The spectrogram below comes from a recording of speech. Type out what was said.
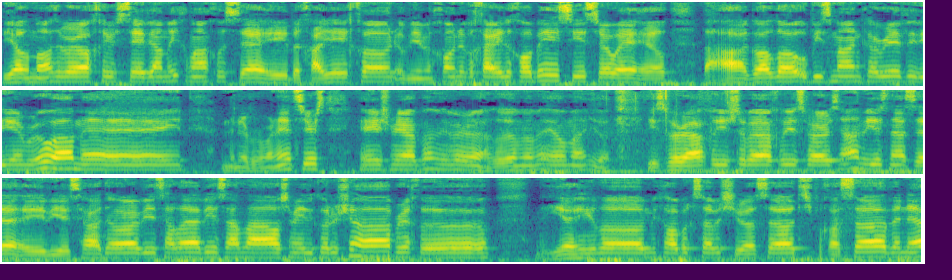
v'yalmaz v'rachir sevi amikmach usei b'chayechon u'bimechon v'chayei l'chol Yisrael. Ba'agalo u'bizman kariv v'yimru amen. And then everyone answers Yishmei Abba v'yimru amen Yisvarach v'yishabach v'yisvarsam v'yisnasei v'yishadar v'yishalav v'yishalal shemei l'kodesha brechu v'yehi lo mikal tishpachasa v'nech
